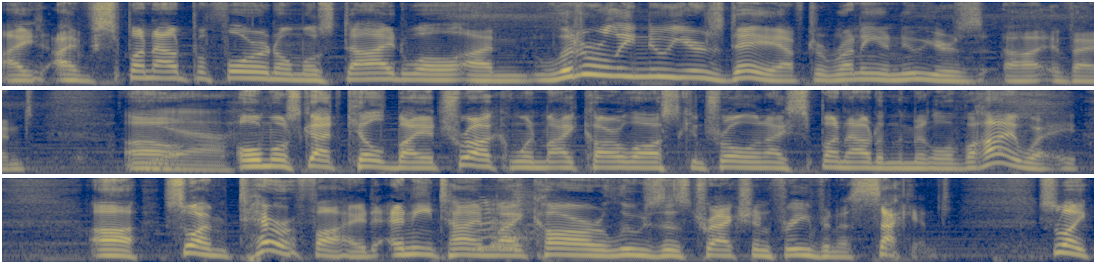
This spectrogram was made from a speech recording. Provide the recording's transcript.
I, I've spun out before and almost died while on literally New Year's Day after running a New Year's uh, event. Uh, Yeah. Almost got killed by a truck when my car lost control and I spun out in the middle of a highway. Uh, so I'm terrified anytime my car loses traction for even a second. So like,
